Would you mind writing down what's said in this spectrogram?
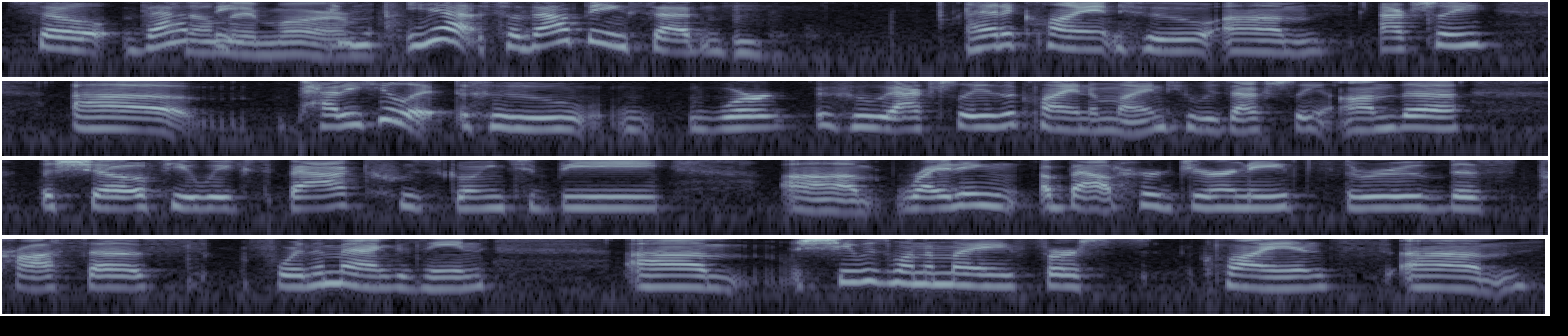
So that Tell be- me more. Yeah. So that being said, I had a client who um, actually, uh, Patty Hewlett, who work, who actually is a client of mine, who was actually on the the show a few weeks back, who's going to be um, writing about her journey through this process for the magazine. Um, she was one of my first clients. Um,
